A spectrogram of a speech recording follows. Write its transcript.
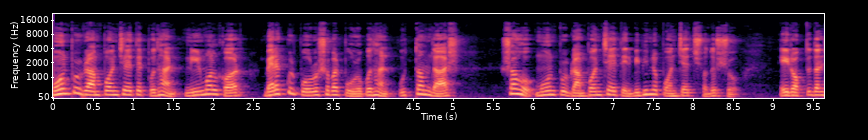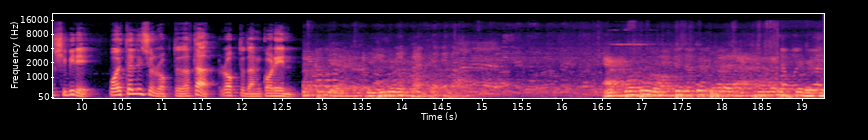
মোহনপুর গ্রাম পঞ্চায়েতের প্রধান নির্মল কর, ব্যারাকপুর পৌরসভার পৌরপ্রধান উত্তম দাস সহ মোহনপুর গ্রাম পঞ্চায়েতের বিভিন্ন পঞ্চায়েত সদস্য। এই রক্তদান শিবিরে পঁয়তাল্লিশ জন রক্তদাতা রক্তদান করেন। এক বছর রক্ত প্রায় এক হাজার বেশি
